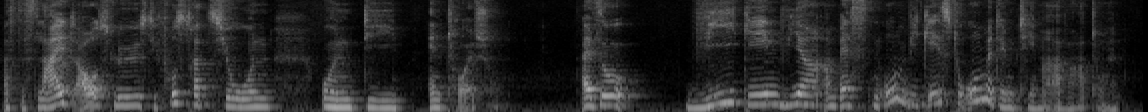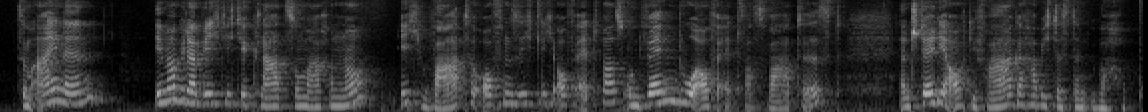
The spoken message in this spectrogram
was das Leid auslöst, die Frustration und die Enttäuschung. Also wie gehen wir am besten um? Wie gehst du um mit dem Thema Erwartungen? Zum einen immer wieder wichtig, dir klar zu machen, ne? ich warte offensichtlich auf etwas und wenn du auf etwas wartest, dann stell dir auch die Frage, habe ich das denn überhaupt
